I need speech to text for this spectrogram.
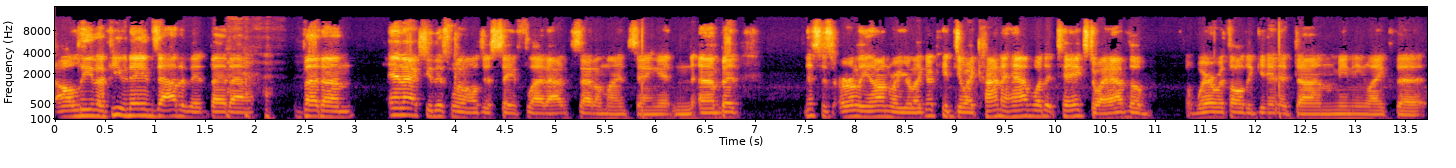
I'll leave a few names out of it, but uh, but um, and actually, this one I'll just say flat out because I don't mind saying it. And uh, but this is early on where you're like, okay, do I kind of have what it takes? Do I have the wherewithal to get it done? Meaning like the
